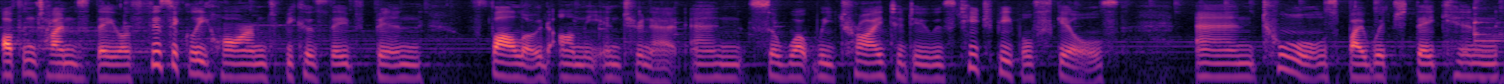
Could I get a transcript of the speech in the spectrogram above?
Oftentimes, they are physically harmed because they've been followed on the internet. And so, what we try to do is teach people skills and tools by which they can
